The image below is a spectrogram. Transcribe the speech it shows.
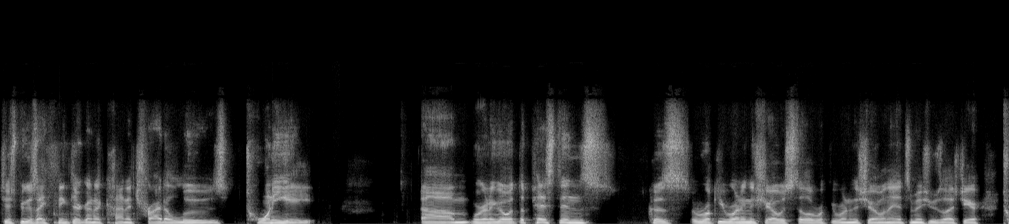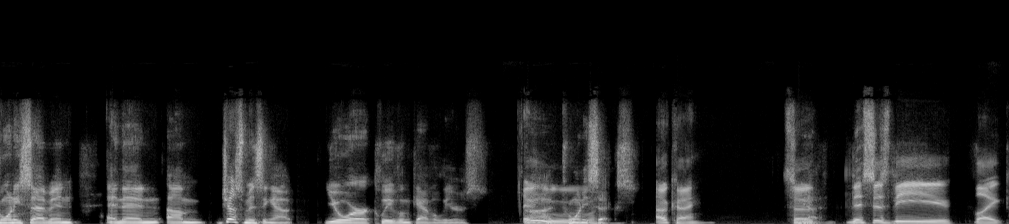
just because I think they're going to kind of try to lose 28. Um, we're going to go with the Pistons because a rookie running the show is still a rookie running the show, and they had some issues last year. 27, and then um, just missing out your Cleveland Cavaliers, uh, 26. Okay. So Yeah. this is the like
